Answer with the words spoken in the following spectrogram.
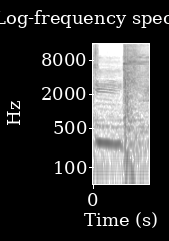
Lucky.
